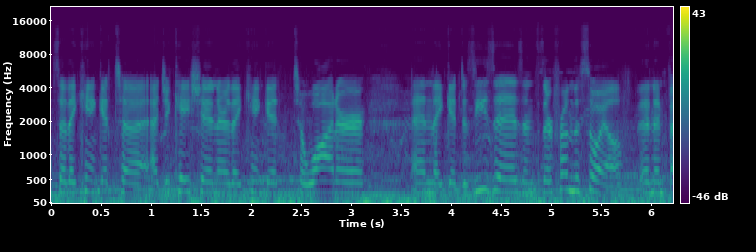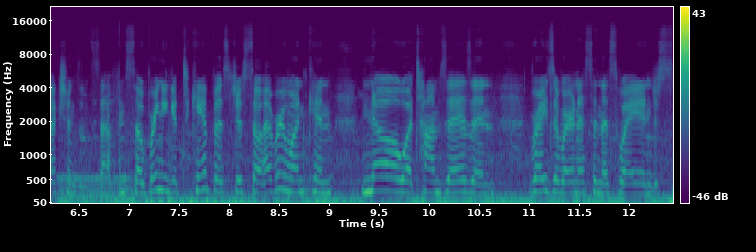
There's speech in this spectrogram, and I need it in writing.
so they can't get to education or they can't get to water and they get diseases and they're from the soil and infections and stuff. And so bringing it to campus just so everyone can know what TOMS is and raise awareness in this way and just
